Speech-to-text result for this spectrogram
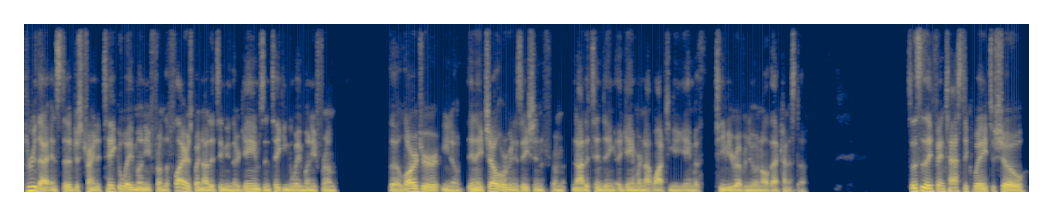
through that instead of just trying to take away money from the Flyers by not attending their games and taking away money from the larger, you know, NHL organization from not attending a game or not watching a game with TV revenue and all that kind of stuff. So this is a fantastic way to show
